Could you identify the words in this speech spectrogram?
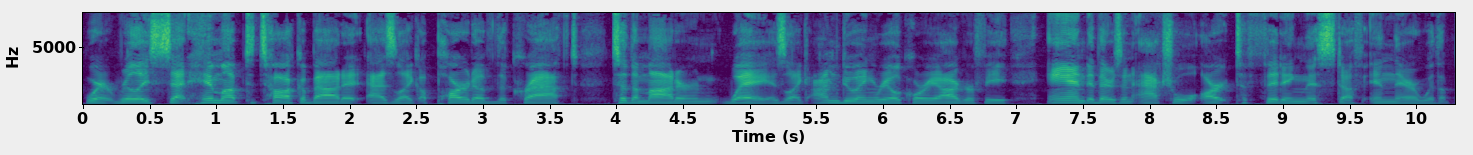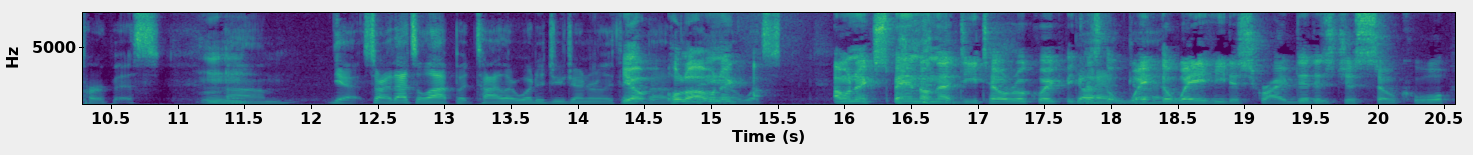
where it really set him up to talk about it as like a part of the craft to the modern way. Is like I'm doing real choreography and there's an actual art to fitting this stuff in there with a purpose. Mm-hmm. Um, yeah, sorry, that's a lot, but Tyler, what did you generally think Yo, about? Hold on, I want to. I want to expand on that detail real quick because ahead, the way the way he described it is just so cool.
